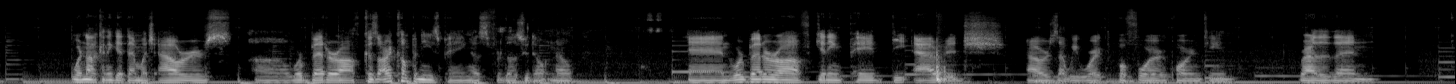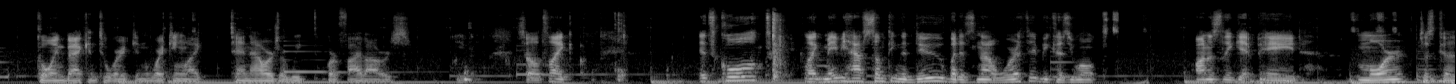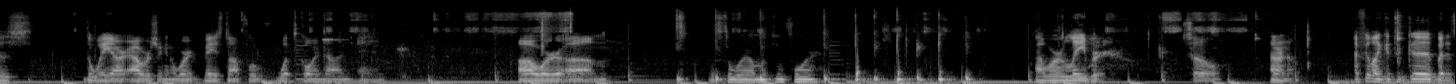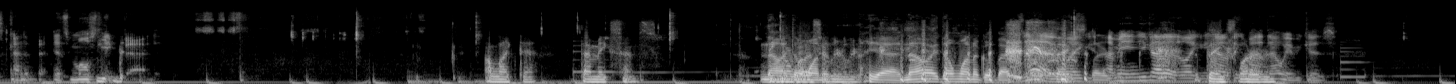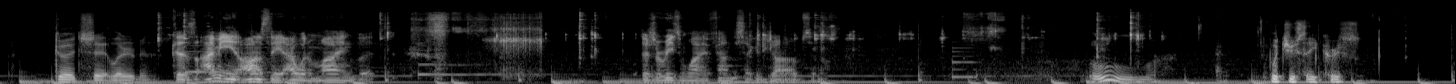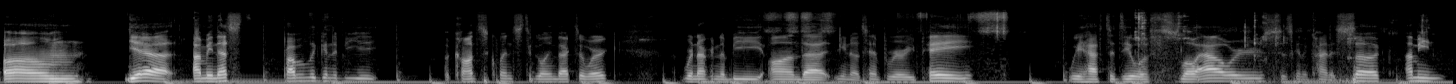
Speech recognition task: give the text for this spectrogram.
we're not going to get that much hours. Uh, we're better off because our company is paying us. For those who don't know, and we're better off getting paid the average hours that we worked before quarantine, rather than going back into work and working like ten hours a week or five hours even. So it's like it's cool to like maybe have something to do, but it's not worth it because you won't honestly get paid more just because the way our hours are going to work based off of what's going on and our um what's the word I'm looking for? Our labor. So I don't know. I feel like it's good, but it's kind of. It's mostly bad. I like that. That makes sense. No, I don't want. said earlier. Yeah, now I don't want to go back. To Yeah, that. Thanks, like Lervin. I mean, you gotta like you Thanks, gotta think about it that way because good shit, Lervin. because I mean honestly I wouldn't mind, but there's a reason why I found a second job. So Ooh. Would you say, Chris? Um. Yeah. I mean, that's probably going to be a consequence to going back to work. We're not going to be on that, you know, temporary pay. We have to deal with slow hours. It's going to kind of suck. I mean,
